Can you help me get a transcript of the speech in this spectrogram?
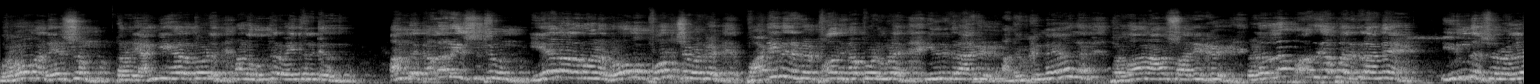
ரோம தேசம் தன்னுடைய அங்கீகாரத்தோடு அந்த முத்திரை வைத்திருக்கிறது. அந்த கலரை சுற்றிலும் ஏராளமான ரோம போர்ச்சவர்கள் படைவீரர்கள் பாதுகாப்போடு கூட இருக்கிறார்கள். அதற்கு மேல பிரதான ஆசாரியர்கள் இதெல்லாம் பாதுகாப்பா இருக்கிறாங்க. இந்த சூழல்ல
